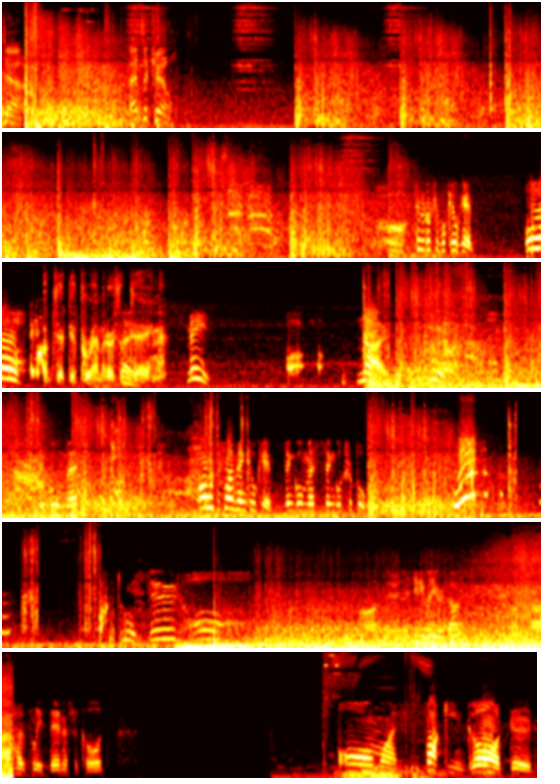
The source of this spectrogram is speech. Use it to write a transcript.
Enemy down. That's a kill. Single or triple kill cam. Oh, Objective parameters Hey. obtained. me. No. Oh. Single miss. Oh, what's the five man kill cam? Single miss, single triple. What? Dude. Oh. Oh, dude. Is anybody recording? Uh, hopefully Thernos records. Oh my fucking god, dude.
